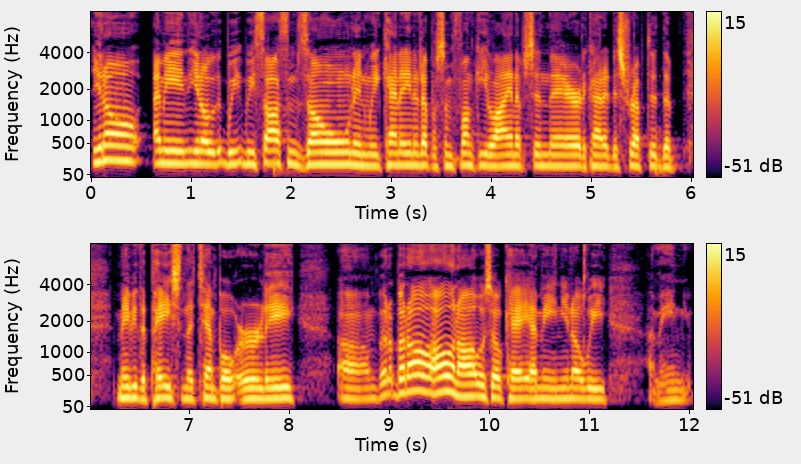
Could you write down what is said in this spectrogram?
you know, I mean, you know, we, we saw some zone and we kind of ended up with some funky lineups in there to kind of disrupted the maybe the pace and the tempo early. Um, but but all, all in all, it was okay. I mean, you know, we, I mean,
